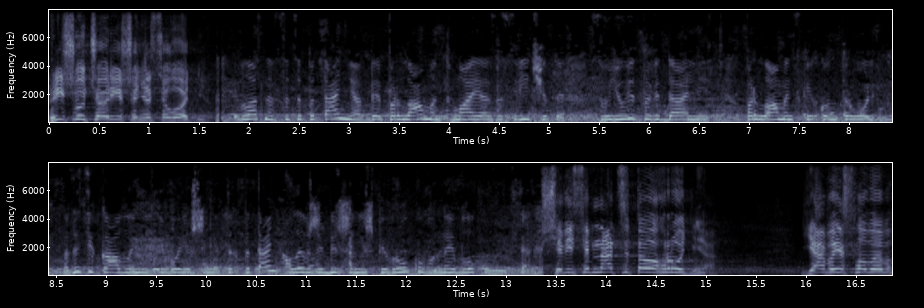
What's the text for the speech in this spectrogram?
рішучого рішення сьогодні. І власне все це питання, де парламент має засвідчити свою відповідальність, парламентський контроль, зацікавленість у вирішенні цих питань, але вже більше ніж півроку вони блокуються. Ще 18 грудня я висловив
